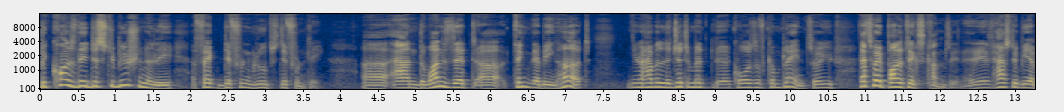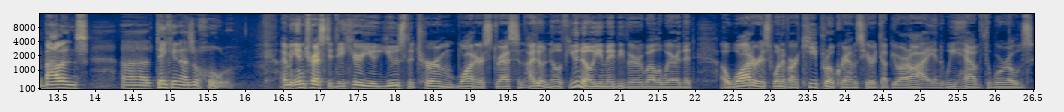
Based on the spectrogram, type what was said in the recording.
because they distributionally affect different groups differently. Uh, and the ones that uh, think they're being hurt, you know, have a legitimate uh, cause of complaint. So you, that's where politics comes in. It has to be a balance uh, taken as a whole. I'm interested to hear you use the term water stress, and I don't know if you know, you may be very well aware that uh, water is one of our key programs here at WRI, and we have the world's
